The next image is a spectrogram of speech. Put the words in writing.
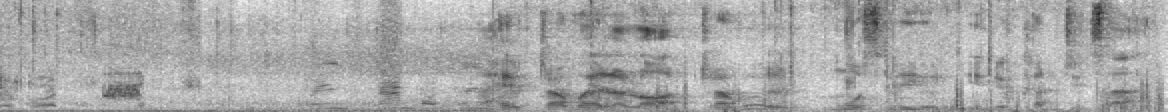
I have traveled a lot, traveled mostly in the countryside.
